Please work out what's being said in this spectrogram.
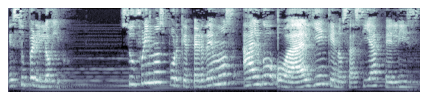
es súper ilógico. Sufrimos porque perdemos algo o a alguien que nos hacía feliz.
